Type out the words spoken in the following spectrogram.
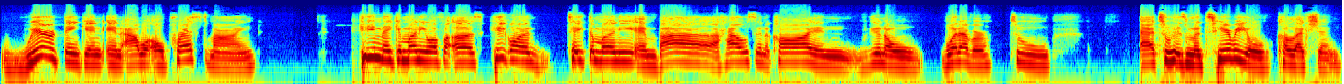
we're thinking in our oppressed mind, he making money off of us. He going take the money and buy a house and a car and you know whatever to add to his material collection.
